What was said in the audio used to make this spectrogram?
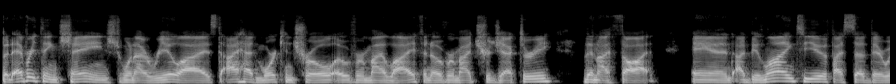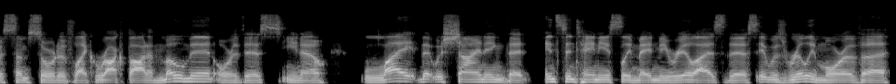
But everything changed when I realized I had more control over my life and over my trajectory than I thought. And I'd be lying to you if I said there was some sort of like rock bottom moment or this, you know, light that was shining that instantaneously made me realize this. It was really more of a,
